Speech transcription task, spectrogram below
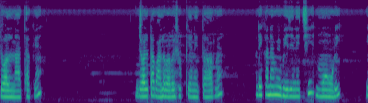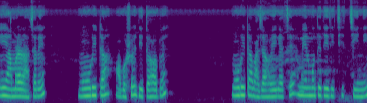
জল না থাকে। জলটা ভালোভাবে শুকিয়ে নিতে হবে। আর এখানে আমি ভেজে নিচ্ছি মৌরি। এই আমড়ার আচারে মৌরিটা অবশ্যই দিতে হবে। মৌরিটা ভাজা হয়ে গেছে। আমি এর মধ্যে দিয়ে দিচ্ছি চিনি।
